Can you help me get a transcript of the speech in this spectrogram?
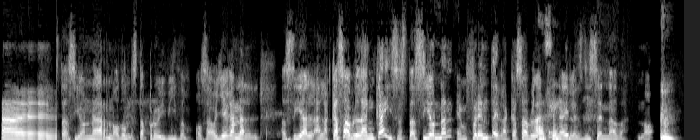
Ay, Estacionar, ¿no? Donde está prohibido. O sea, o llegan al, así al- a la Casa Blanca y se estacionan enfrente de la Casa Blanca sí. y nadie les dice nada, ¿no?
